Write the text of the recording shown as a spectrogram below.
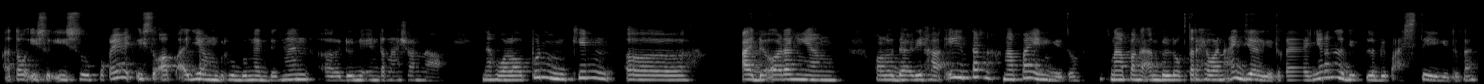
atau isu-isu pokoknya isu apa aja yang berhubungan dengan uh, dunia internasional. Nah walaupun mungkin uh, ada orang yang kalau dari HI ntar ngapain gitu? Kenapa nggak ambil dokter hewan aja gitu? Kayaknya kan lebih lebih pasti gitu kan.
